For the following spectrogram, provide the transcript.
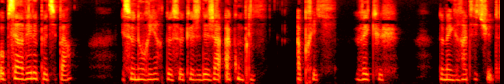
observer les petits pas et se nourrir de ce que j'ai déjà accompli, appris, vécu, de mes gratitudes.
